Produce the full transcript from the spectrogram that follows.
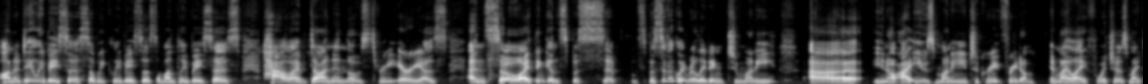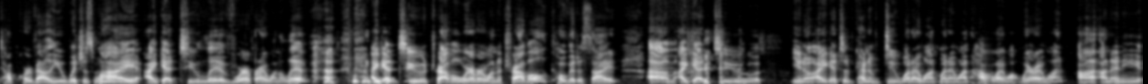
on a daily basis, a weekly basis, a monthly basis, how I've done in those three areas. And so I think in specific, specifically relating to money, uh, you know, I use money to create freedom in my life, which is my top core value, which is why mm. I get to live wherever I want to live. I get to travel wherever I want to travel, COVID aside. Um, I get to, you know, I get to kind of do what I want, when I want, how I want, where I want uh, on any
